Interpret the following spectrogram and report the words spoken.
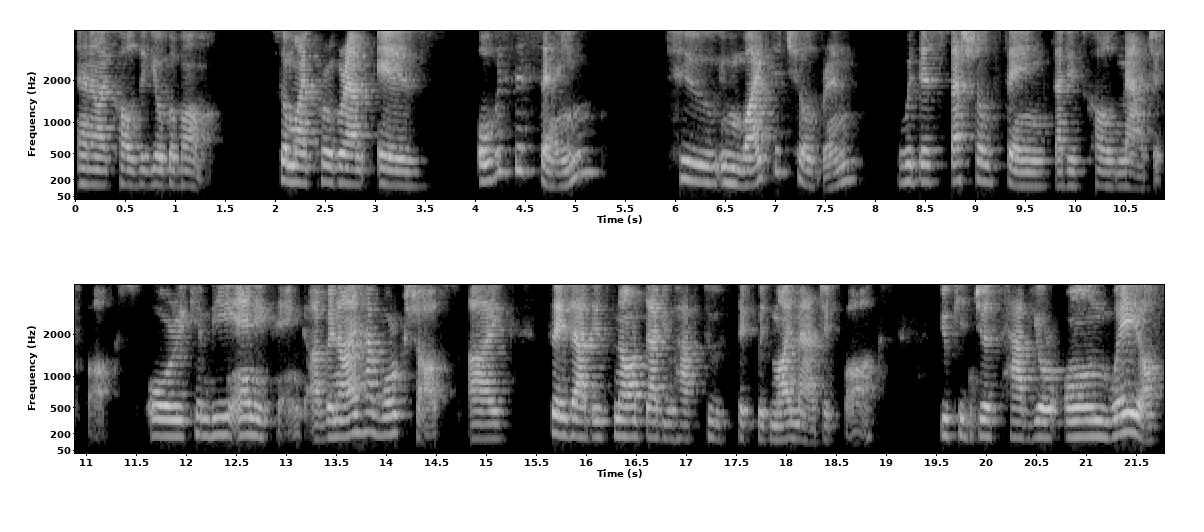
and I called it Yoga Mama. So my program is always the same to invite the children with this special thing that is called magic box, or it can be anything. Uh, when I have workshops, I say that it's not that you have to stick with my magic box. You can just have your own way of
